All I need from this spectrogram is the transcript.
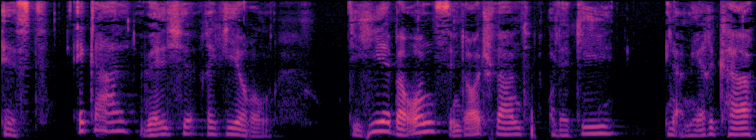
ist. Egal welche Regierung. Die hier bei uns in Deutschland oder die in Amerika,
